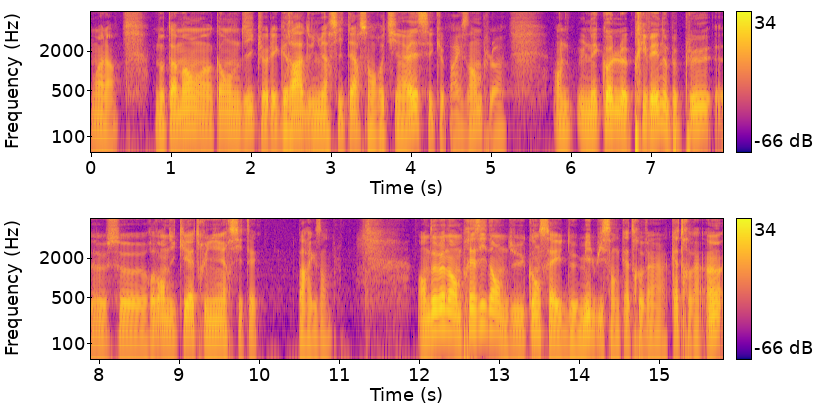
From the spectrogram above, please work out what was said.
Voilà. Notamment, euh, quand on dit que les grades universitaires sont retirés, c'est que par exemple, une école privée ne peut plus se revendiquer être une université, par exemple. En devenant président du Conseil de 1880 à 81,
